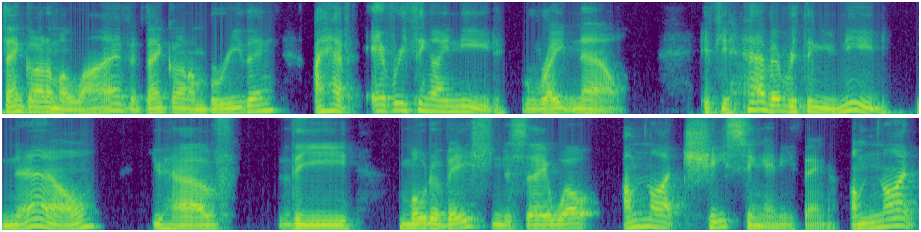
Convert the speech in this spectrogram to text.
thank God I'm alive and thank God I'm breathing. I have everything I need right now. If you have everything you need now, you have the motivation to say, well, I'm not chasing anything. I'm not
